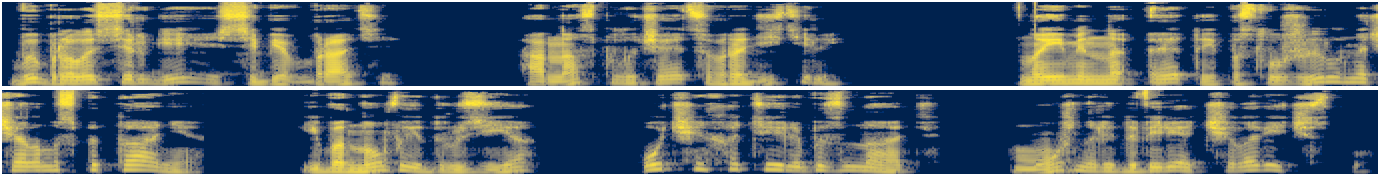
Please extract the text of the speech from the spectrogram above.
выбрала Сергея себе в братья, а нас, получается, в родителей. Но именно это и послужило началом испытания, ибо новые друзья очень хотели бы знать, можно ли доверять человечеству.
